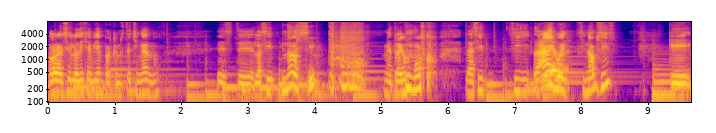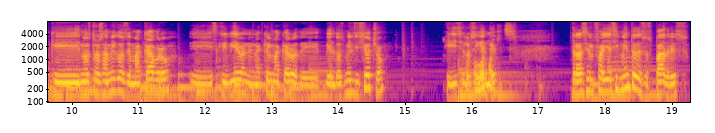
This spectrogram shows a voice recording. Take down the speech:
Ahora sí lo dije bien para que no esté chingando. Este, las hipnosis. Me traigo un mosco. La si, ay, güey, sinopsis. Que, que, nuestros amigos de Macabro eh, escribieron en aquel Macabro de, del 2018. Y dice lo siguiente. Tras el fallecimiento de sus padres,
